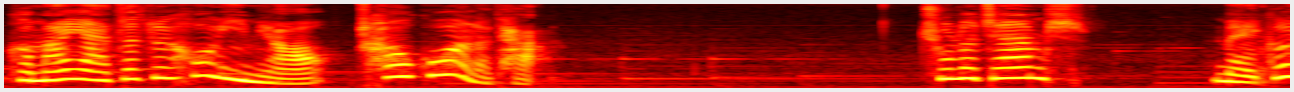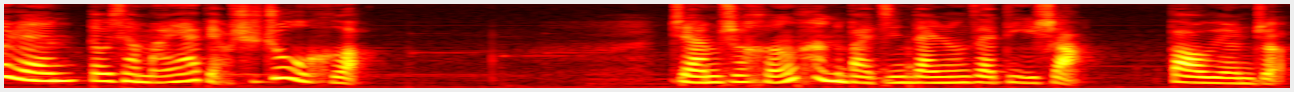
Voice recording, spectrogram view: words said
可玛雅在最后一秒超过了他。除了詹姆斯，每个人都向玛雅表示祝贺。詹姆斯狠狠地把金蛋扔在地上，抱怨着：“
